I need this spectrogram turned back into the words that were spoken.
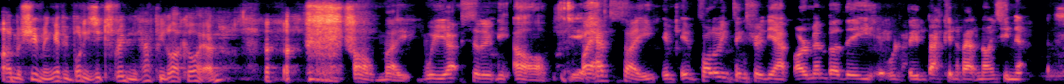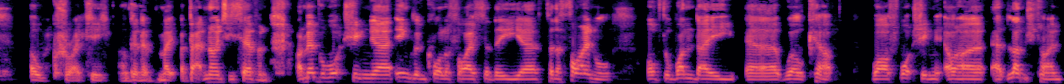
I'm assuming everybody's extremely happy, like I am. Oh, mate, we absolutely are. I have to say, in, in following things through the app, I remember the it would have been back in about nineteen. Oh crikey! I'm going to make about ninety-seven. I remember watching uh, England qualify for the uh, for the final of the one day uh, World Cup whilst watching uh, at lunchtime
